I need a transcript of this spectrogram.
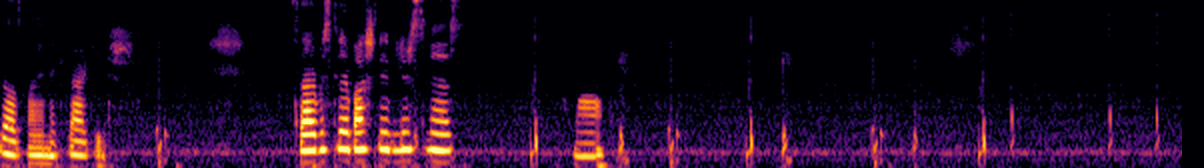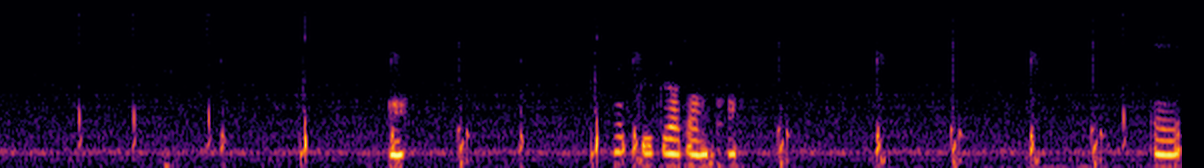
Birazdan yemekler gelir. Servislere başlayabilirsiniz. Tamam. Ah. Büyüklerden falan. Ee,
